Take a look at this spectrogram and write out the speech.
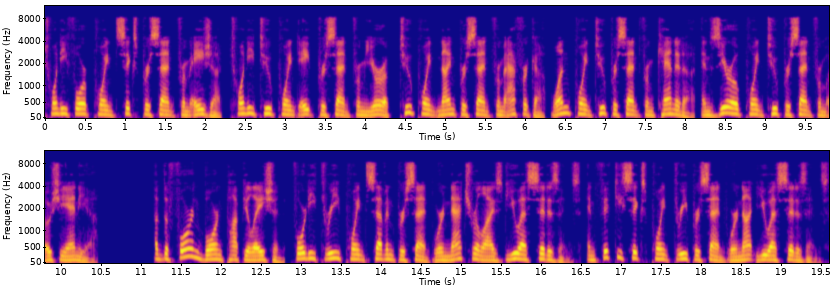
24.6% from Asia, 22.8% from Europe, 2.9% from Africa, 1.2% from Canada, and 0.2% from Oceania. Of the foreign-born population, 43.7% were naturalized U.S. citizens, and 56.3% were not U.S. citizens.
